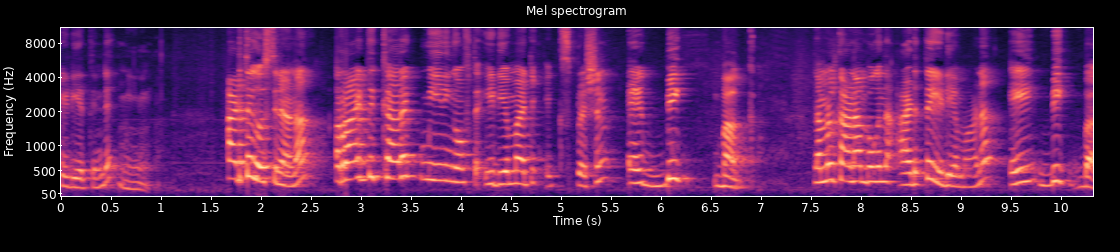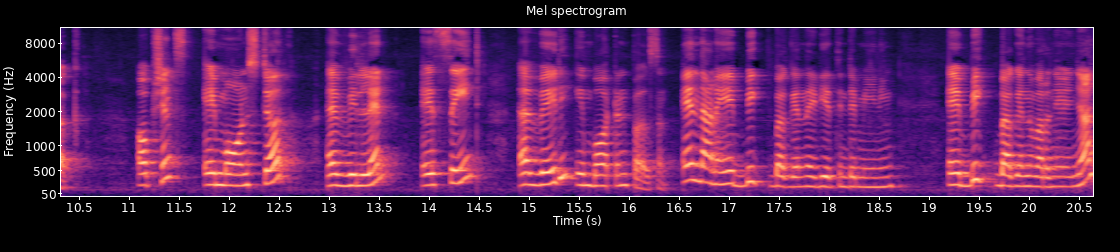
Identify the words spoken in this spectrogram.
ഇഡിയത്തിന്റെ മീനിങ് അടുത്ത ക്വസ്റ്റ്യൻ ആണ്. Write the correct meaning of the idiomatic expression a big bug നമ്മൾ കാണാൻ പോകുന്ന അടുത്ത ഇഡിയമാണ് a big bug options a monster a villain a saint a very important person എന്താണ് എ ബിഗ് ബഗ് എന്ന ഇഡിയത്തിന്റെ മീനിങ് എ ബിഗ് ബഗ് എന്ന് പറഞ്ഞു കഴിഞ്ഞാൽ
